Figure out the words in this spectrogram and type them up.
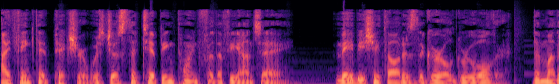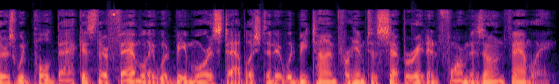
I think that picture was just the tipping point for the fiancé. Maybe she thought as the girl grew older, the mothers would pull back as their family would be more established and it would be time for him to separate and form his own family.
